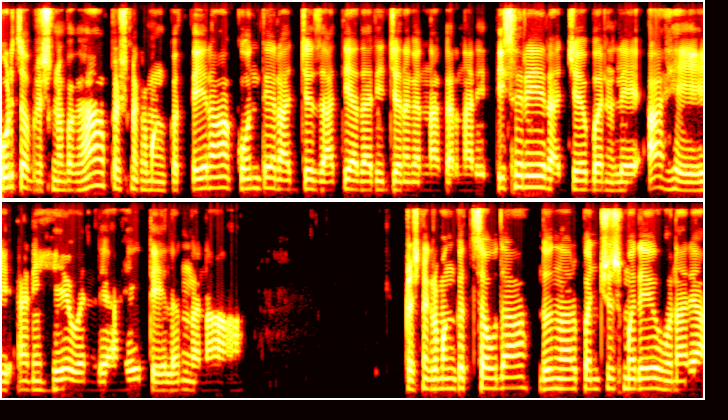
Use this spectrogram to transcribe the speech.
पुढचा प्रश्न बघा. प्रश्न क्रमांक तेरा. कोणते राज्य जाती आधारित जनगणना करणारे तिसरे राज्य बनले आहे? आणि हे बनले आहे तेलंगणा. प्रश्न क्रमांक चौदा. दोन हजार पंचवीसमध्ये होणाऱ्या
